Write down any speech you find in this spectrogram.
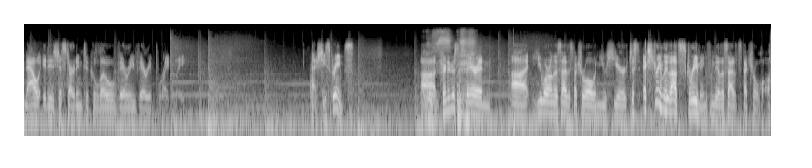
now it is just starting to glow very, very brightly as she screams. Uh, Is- and Baron, uh, you are on the side of the spectral wall when you hear just extremely loud screaming from the other side of the spectral wall.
